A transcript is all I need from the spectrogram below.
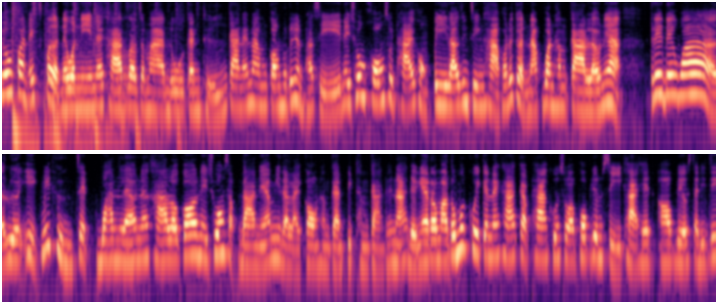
ช่วงฟันเอ็กซ์เพรในวันนี้นะคะ เราจะมาดูกันถึงการแนะนำกองทุนลดหย่อนภาษีในช่วงโค้งสุดท้ายของปีแล้วจริงๆ ค่ะ เพราะถ้าเกิดนับวันทำการแล้วเนี่ยเรียกได้ว่าเหลืออีกไม่ถึง 7 วันแล้วนะคะ แล้วก็ในช่วงสัปดาห์นี้มีหลาย ๆ กองทำการปิดทำการด้วยนะ เดี๋ยวไงเรามาร่วมพูดคุยกันนะคะ กับทางคุณสวภพยนต์ศรีค่ะ Head of Wealth Strategy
